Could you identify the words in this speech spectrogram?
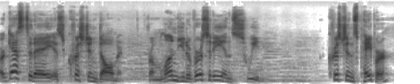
Our guest today is Christian Dahlman from Lund University in Sweden. Christian's paper,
